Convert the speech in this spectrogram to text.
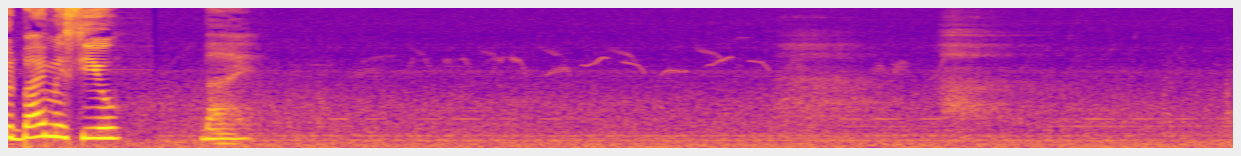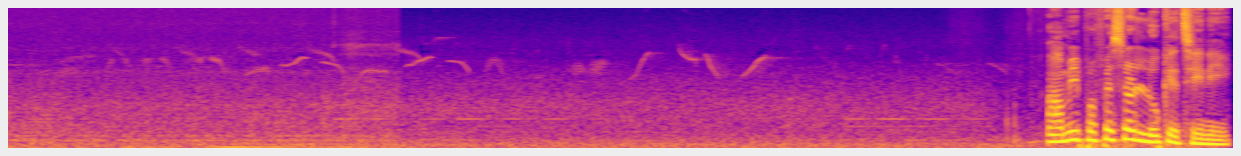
গুড বাই মিস ইউ বাই আমি প্রফেসর লুকে চিনি।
